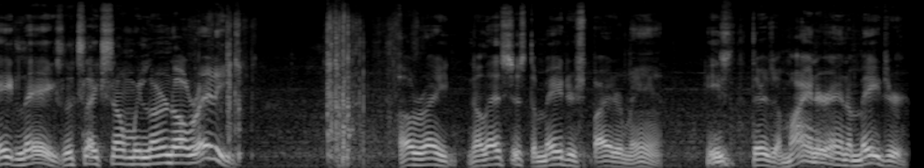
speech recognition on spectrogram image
eight legs. Looks like something we learned already. All right, now that's just a major Spider-Man. He's there's a minor and a major.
